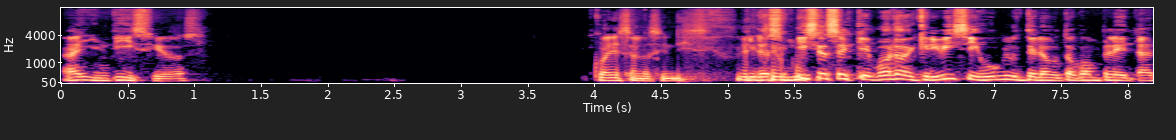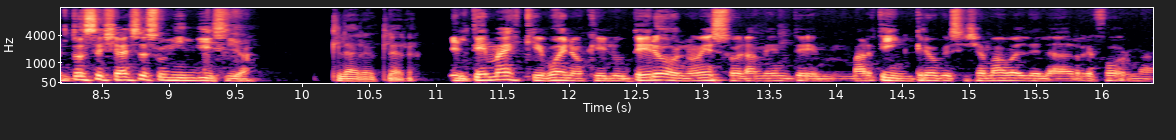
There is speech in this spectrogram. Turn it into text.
Hay indicios. ¿Cuáles son los indicios? Y los indicios es que vos lo escribís y Google te lo autocompleta. Entonces ya eso es un indicio. claro, claro. El tema es que, bueno, que Lutero no es solamente Martín, creo que se llamaba el de la Reforma,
